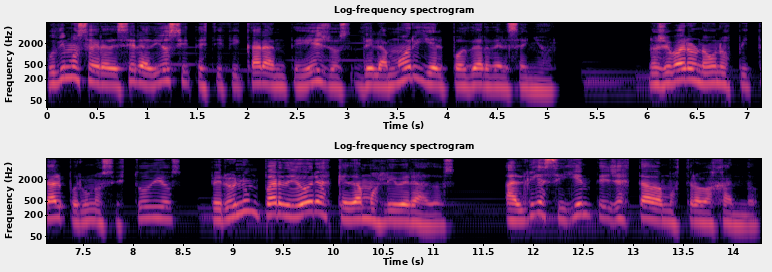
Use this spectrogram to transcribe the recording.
Pudimos agradecer a Dios y testificar ante ellos del amor y el poder del Señor. Nos llevaron a un hospital por unos estudios, pero en un par de horas quedamos liberados. Al día siguiente ya estábamos trabajando.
